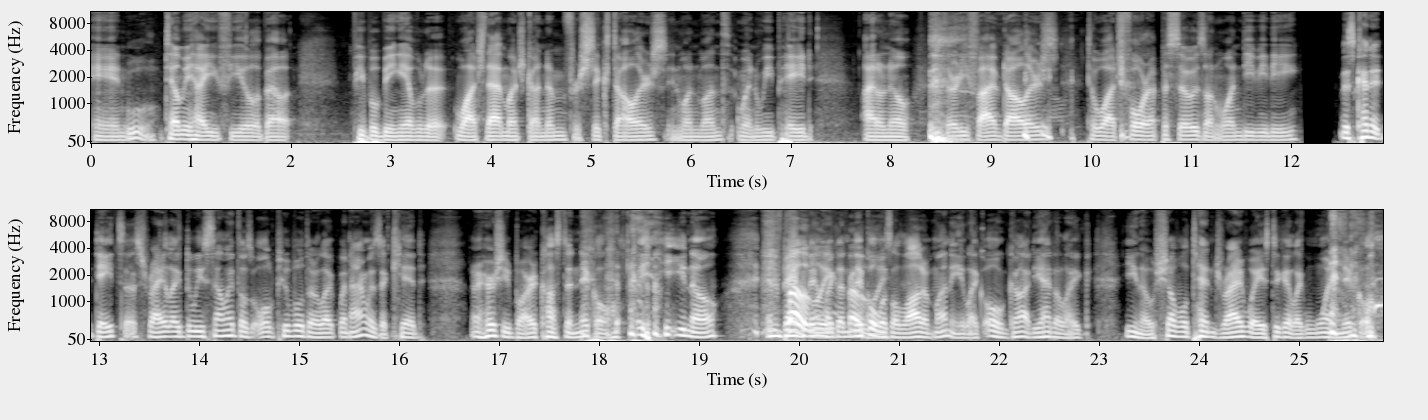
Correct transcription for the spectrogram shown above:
and Ooh. tell me how you feel about people being able to watch that much Gundam for six dollars in one month when we paid, I don't know, thirty-five dollars to watch four episodes on one DVD? This kind of dates us, right? Like, do we sound like those old people that are like, when I was a kid, a Hershey bar cost a nickel, you know? And back then, Probably, like, a nickel was a lot of money. Like, oh, God, you had to, like, you know, shovel 10 driveways to get, like, one nickel.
